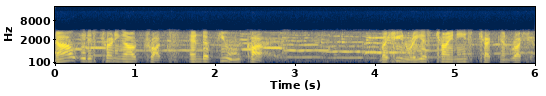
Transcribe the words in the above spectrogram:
Now it is turning out trucks and a few cars. Machinery is Chinese, Czech, and Russian.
